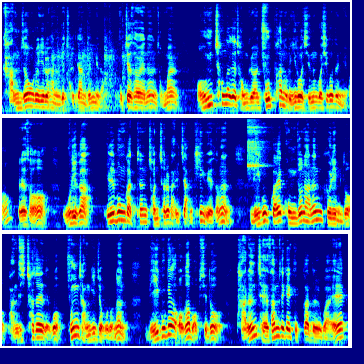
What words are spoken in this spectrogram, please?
감정으로 일을 하는 게 절대 안 됩니다. 국제사회는 정말 엄청나게 정교한 주판으로 이루어지는 것이거든요. 그래서 우리가 일본 같은 전철을 밟지 않기 위해서는 미국과의 공존하는 그림도 반드시 찾아야 되고 중장기적으로는 미국의 억압 없이도 다른 제3세계 국가들과의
